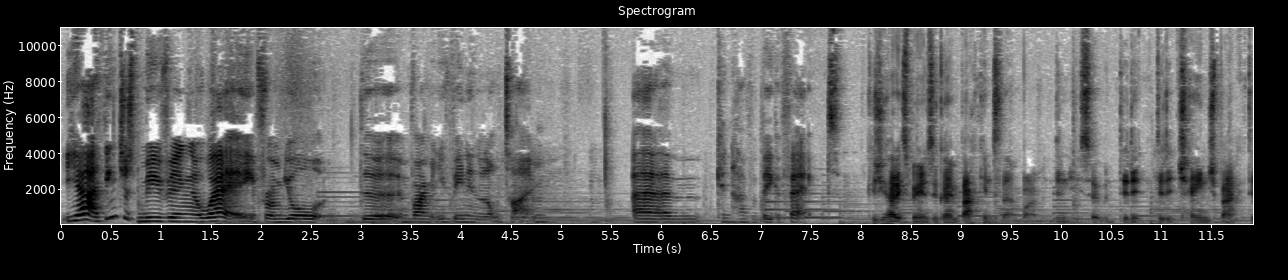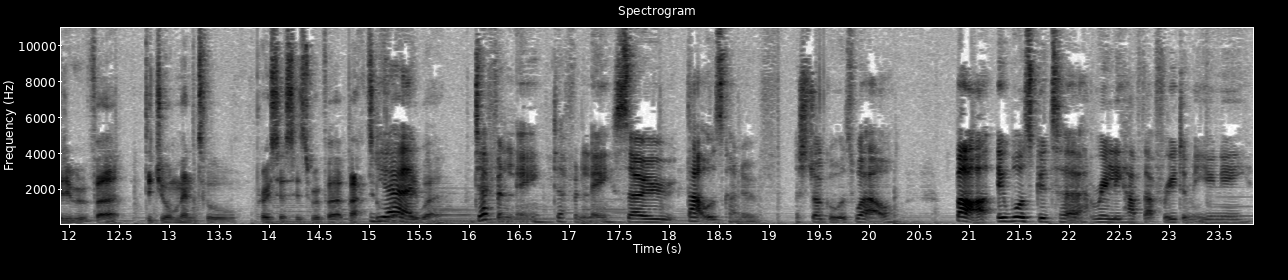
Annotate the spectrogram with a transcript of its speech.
yeah, I think just moving away from your the environment you've been in a long time um, can have a big effect. Because you had experience of going back into that environment, didn't you? So did it did it change back? Did it revert? Did your mental processes revert back to Yeah. where they were? Definitely, definitely. So that was kind of a struggle as well. But it was good to really have that freedom at uni,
